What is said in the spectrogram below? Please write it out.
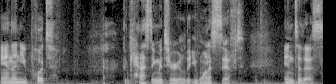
And then you put the casting material that you want to sift into this.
